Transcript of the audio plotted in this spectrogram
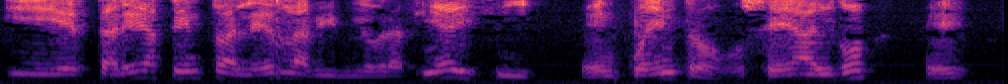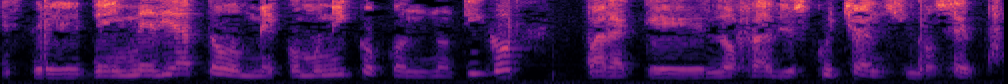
y estaré atento a leer la bibliografía y si encuentro o sé algo, eh, este, de inmediato me comunico contigo para que los radioescuchan lo sepan.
